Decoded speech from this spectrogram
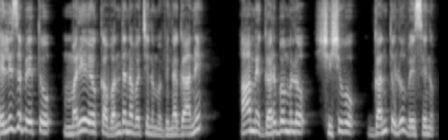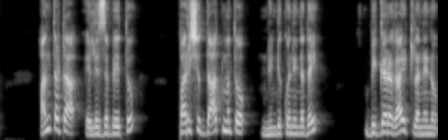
ఎలిజబెతు మరియ యొక్క వందన వచనము వినగానే ఆమె గర్భములో శిశువు గంతులు వేసెను. అంతటా ఎలిజబెతు పరిశుద్ధాత్మతో నిండుకొనినదై బిగ్గరగా ఇట్లనెను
